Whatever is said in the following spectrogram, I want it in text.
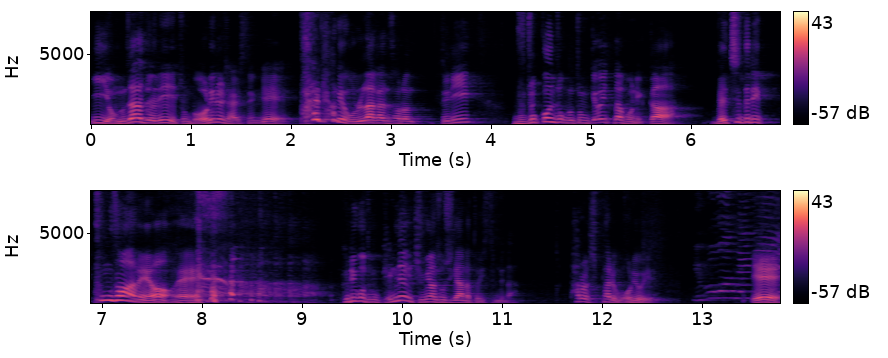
이 영자들이 좀 머리를 잘 쓴 게 8강에 올라간 선수들이 무조건적으로 좀 껴있다 보니까 매치들이 풍성하네요. 네. 그리고 좀 굉장히 중요한 소식이 하나 더 있습니다. 8월 18일 월요일. 유봉원 생일! 예,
